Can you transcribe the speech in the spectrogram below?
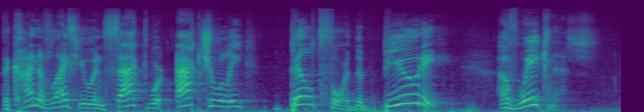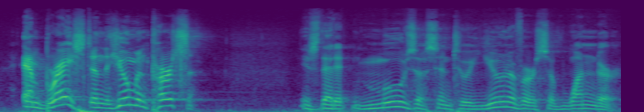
the kind of life you, in fact, were actually built for, the beauty of weakness embraced in the human person is that it moves us into a universe of wonder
